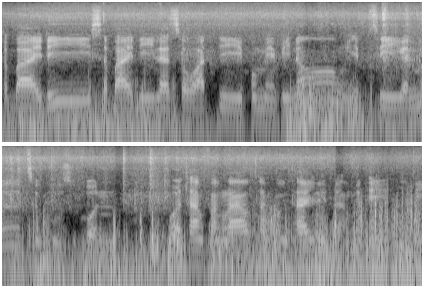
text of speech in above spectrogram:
สบายดีสบายดีและสวัสดีพ่อแม่พี่น้องเอฟซีกันเมื่อสุขุสุคนว่าทางฝั่งลาวทางฝั่งไทยหรือต่างประเทศยิ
